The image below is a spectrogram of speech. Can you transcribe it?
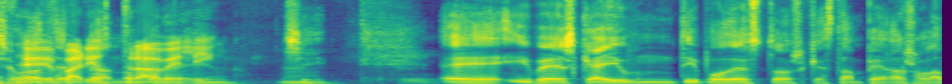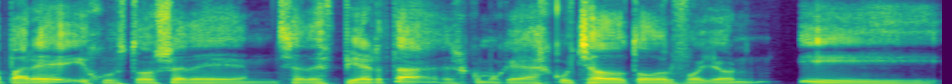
se va hace varios traveling. Sí. Mm. Eh, y ves que hay un tipo de estos que están pegados a la pared y justo se, de- se despierta, es como que ha escuchado todo el follón y,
